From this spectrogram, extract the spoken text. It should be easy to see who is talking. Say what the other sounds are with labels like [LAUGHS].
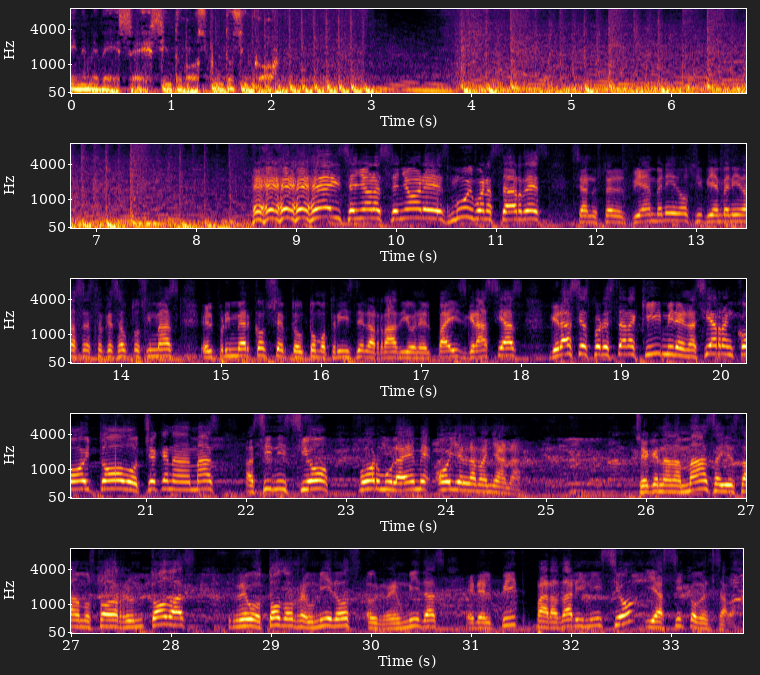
Speaker 1: NMBS 102.5.
Speaker 2: Hey, señoras y señores, muy buenas tardes. Sean ustedes bienvenidos y bienvenidas a esto que es Autos y más, el primer concepto automotriz de la radio en el país. Gracias, gracias por estar aquí. Miren, así arrancó hoy todo. Chequen nada más, así inició Fórmula M hoy en la mañana. Chequen nada más, ahí estábamos todas, todas todos reunidos o reunidas en el pit para dar inicio y así comenzaba.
